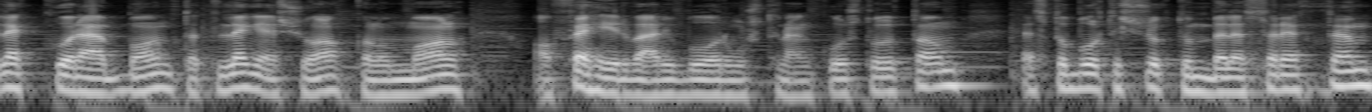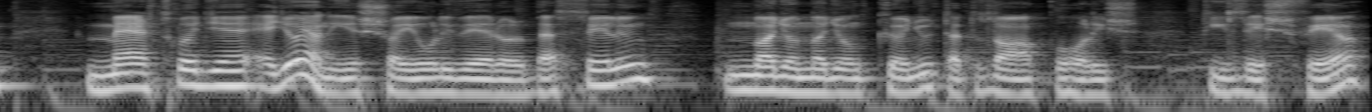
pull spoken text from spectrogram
legkorábban, tehát legelső alkalommal a Fehérvári bormustrán kóstoltam, ezt a bort is rögtön beleszerettem, mert hogy egy olyan írsai olivérről beszélünk, nagyon-nagyon könnyű, tehát az alkohol is 10 és fél,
